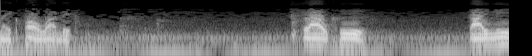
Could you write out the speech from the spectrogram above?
ในข้อว่าเด็ด กล่าวคือกายนี้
